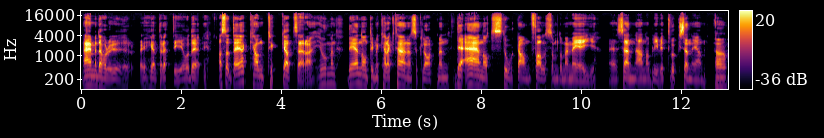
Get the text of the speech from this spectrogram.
Nej, men det har du helt rätt i. Och det, alltså det jag kan tycka att så här, jo men det är någonting med karaktären såklart, men det är något stort anfall som de är med i. Eh, sen när han har blivit vuxen igen. Ja,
